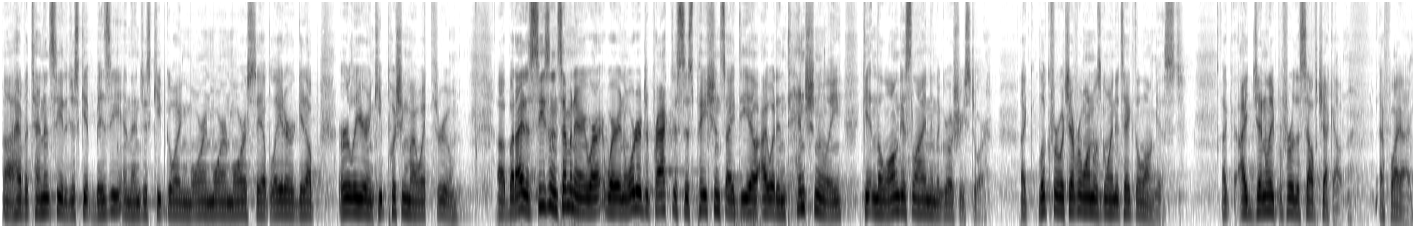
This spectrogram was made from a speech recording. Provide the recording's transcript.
Uh, I have a tendency to just get busy and then just keep going more and more and more, stay up later, get up earlier, and keep pushing my way through. Uh, but I had a season in seminary where, where, in order to practice this patience idea, I would intentionally get in the longest line in the grocery store. Like, look for whichever one was going to take the longest. Like, I generally prefer the self checkout, FYI.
